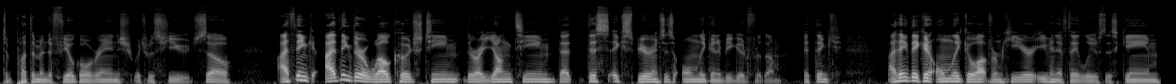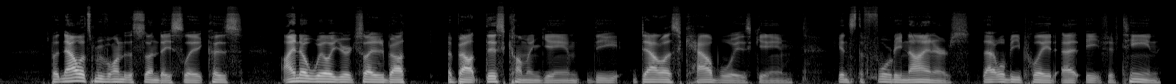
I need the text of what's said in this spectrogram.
to put them into field goal range, which was huge. So I think I think they're a well coached team. They're a young team that this experience is only going to be good for them. I think I think they can only go up from here even if they lose this game. But now let's move on to the Sunday slate cuz I know Will you're excited about about this coming game, the Dallas Cowboys game against the 49ers. That will be played at 8:15.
